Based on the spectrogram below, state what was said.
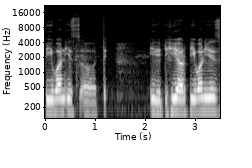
P1 is uh, it here P1 is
